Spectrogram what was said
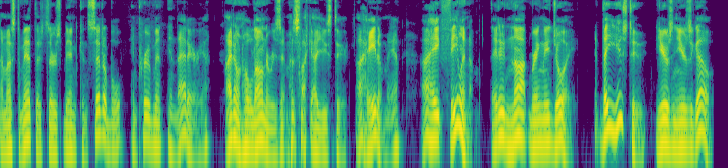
I must admit that there's been considerable improvement in that area. I don't hold on to resentments like I used to. I hate them, man. I hate feeling them. They do not bring me joy. They used to years and years ago.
